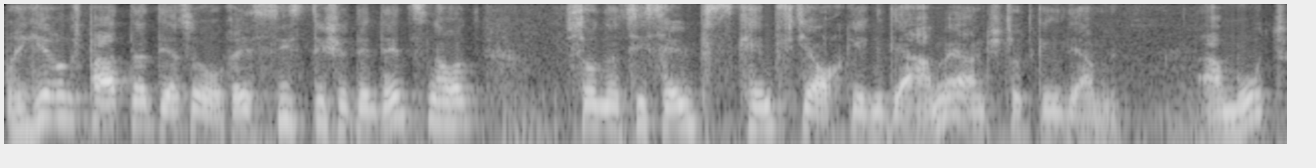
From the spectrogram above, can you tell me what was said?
Regierungspartner, der so rassistische Tendenzen hat, sondern sie selbst kämpft ja auch gegen die Arme, anstatt gegen die Arme. Armut.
